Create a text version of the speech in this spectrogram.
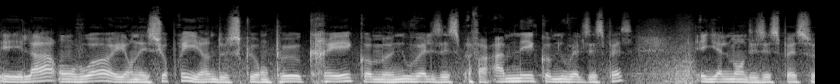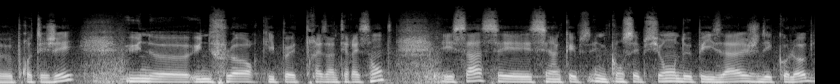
Et là, on voit et on est surpris hein, de ce qu'on peut créer comme nouvelles espèces, enfin, amener comme nouvelles espèces, également des espèces protégées, une, une flore qui peut être très intéressante. Et ça, c'est un, une conception de paysage d'écologues,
